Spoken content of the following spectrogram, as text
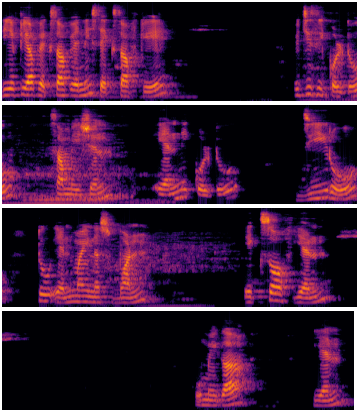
DFT of x of n is x of k which is equal to summation n equal to 0 to n minus 1 x of n omega n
